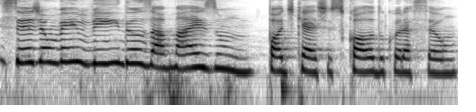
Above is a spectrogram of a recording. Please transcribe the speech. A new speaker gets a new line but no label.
Sejam bem-vindos a mais um podcast Escola do Coração.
